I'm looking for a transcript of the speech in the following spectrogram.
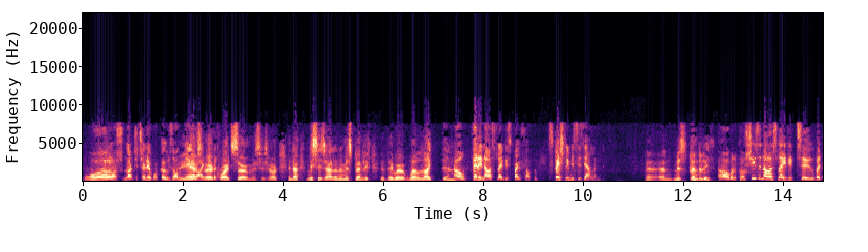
Well, I shouldn't like to tell you what goes on there. yes, I uh, quite so, Mrs. Hogg. Now, Mrs. Allen and Miss Splenderleaf, uh, they were well liked then? Oh, very nice ladies, both of them. Especially Mrs. Allen. Yeah, and Miss Splenderleaf? Oh, well, of course, she's a nice lady, too, but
